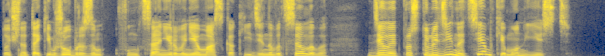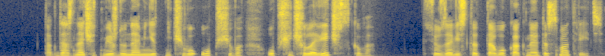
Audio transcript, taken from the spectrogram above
Точно таким же образом функционирование масс как единого целого делает простолюдина тем, кем он есть. Тогда, значит, между нами нет ничего общего, общечеловеческого. Все зависит от того, как на это смотреть.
